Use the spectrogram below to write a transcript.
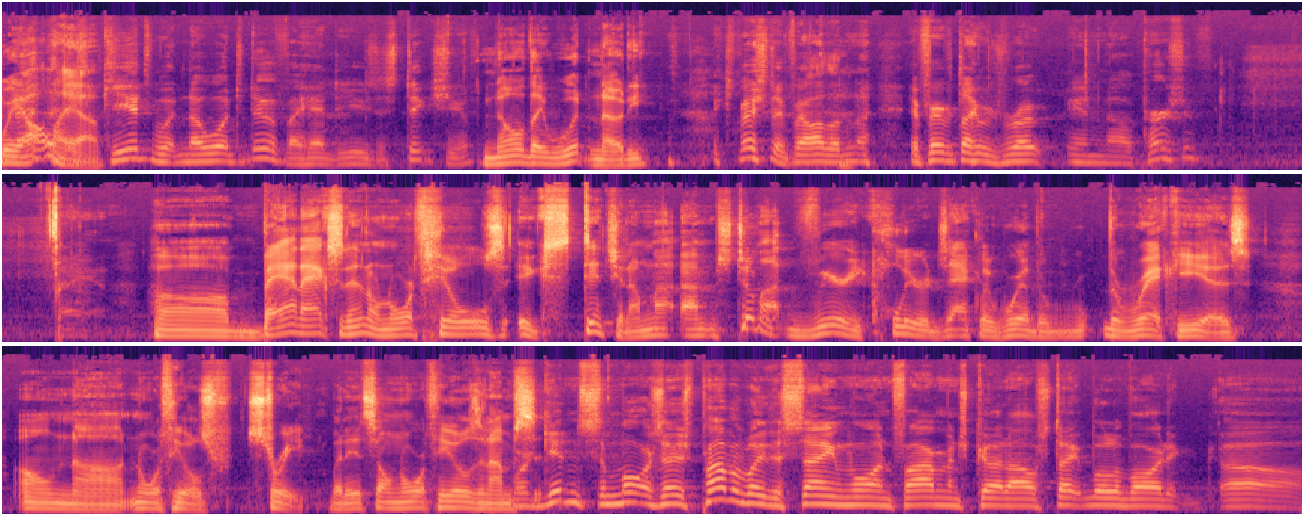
We all have. Kids wouldn't know what to do if they had to use a stick shift. No, they wouldn't, Odie. Especially if all the if everything was wrote in uh, cursive. Man, Uh, bad accident on North Hills Extension. I'm not. I'm still not very clear exactly where the the wreck is on uh, North Hills Street, but it's on North Hills, and I'm. we're getting some more. So it's probably the same one. Fireman's Cut Off State Boulevard, uh,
